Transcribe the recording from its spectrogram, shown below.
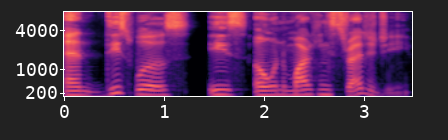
and this was his own marketing strategy.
